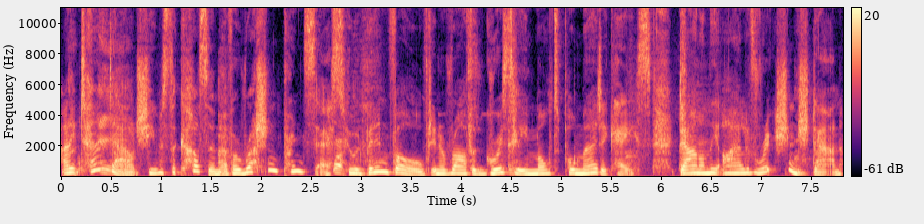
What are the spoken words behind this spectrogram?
and it turned out she was the cousin of a Russian princess who had been involved in a rather grisly multiple murder case down on the Isle of Liechtenstein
